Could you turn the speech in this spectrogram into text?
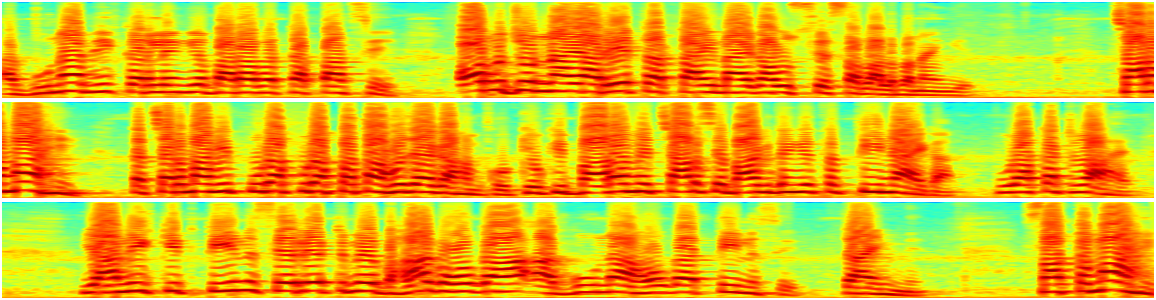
और गुना भी कर लेंगे बारह बट्टा पाँच से। अब जो नया रेट और टाइम आएगा, उससे सवाल बनाएँगे। चारमाही तो चारमाही पूरा पूरा पता हो जाएगा हमको, क्योंकि बारह में चार से भाग देंगे तो तीन आएगा। पूरा कट रहा है। यानी कि तीन से रेट में भाग होगा और गुना होगा तीन से टाइम में। सातमाही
